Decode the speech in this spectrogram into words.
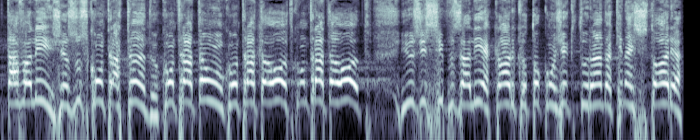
estava ali Jesus contratando, contrata um, contrata outro, contrata outro, e os discípulos ali, é claro que eu estou conjecturando aqui na história,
